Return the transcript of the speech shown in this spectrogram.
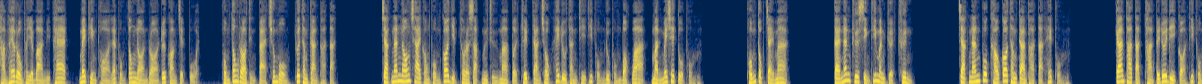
ทำให้โรงพยาบาลมีแพทย์ ไม่เพียงพอและผมต้องนอนรอด้วยความเจ็บปวด ผมต้องรอถึง 8 ชั่วโมงเพื่อทำการผ่าตัด จากนั้นน้องชายของผมก็หยิบโทรศัพท์มือถือมาเปิดคลิปการชกให้ดูทันทีที่ผมดูผมบอกว่ามันไม่ใช่ตัวผม ผมตกใจมาก แต่นั่นคือสิ่งที่มันเกิดขึ้น จากนั้นพวกเขาก็ทำการผ่าตัดให้ผม การผ่าตัดผ่านไปด้วยดีก่อนที่ผม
